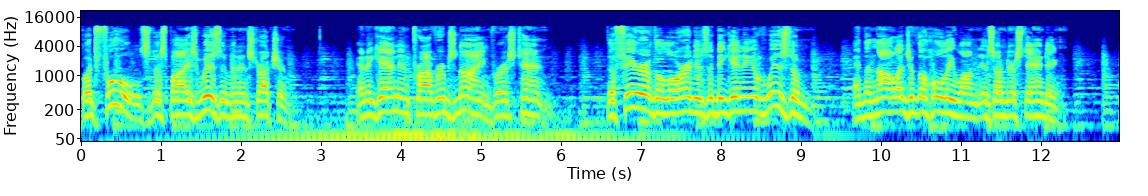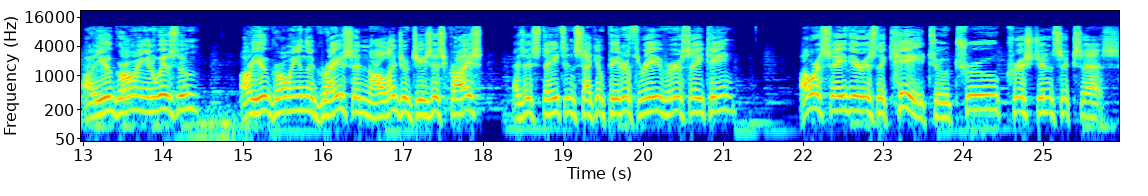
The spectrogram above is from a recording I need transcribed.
but fools despise wisdom and instruction. And again in Proverbs 9, verse 10. The fear of the Lord is the beginning of wisdom, and the knowledge of the Holy One is understanding. Are you growing in wisdom? Are you growing in the grace and knowledge of Jesus Christ, as it states in 2 Peter 3, verse 18? Our Savior is the key to true Christian success.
